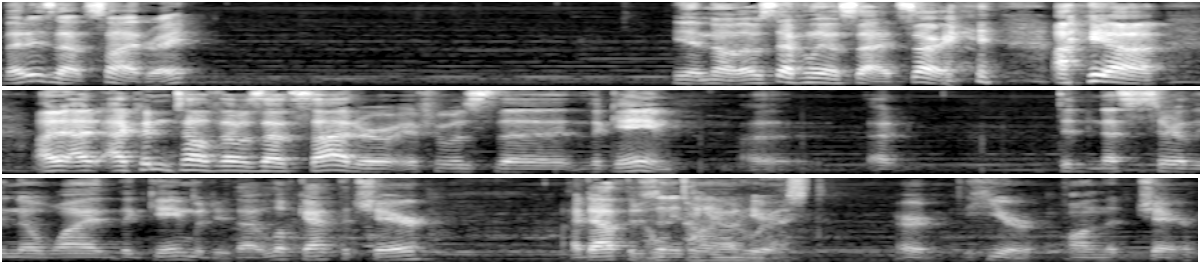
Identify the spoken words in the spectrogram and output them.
That is outside, right? Yeah, no, that was definitely outside. Sorry, I, uh, I I I couldn't tell if that was outside or if it was the the game. Uh, I didn't necessarily know why the game would do that. Look at the chair. I doubt there's No anything out here rest. or here on the chair.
